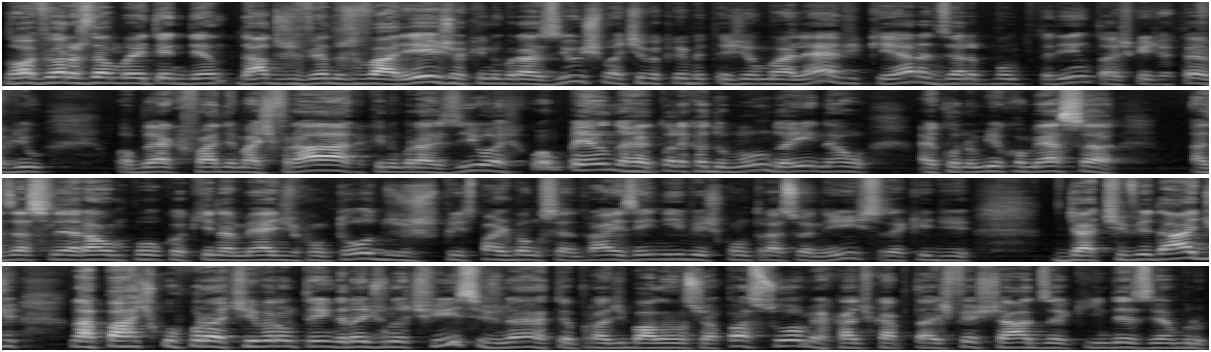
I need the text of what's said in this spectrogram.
9 horas da manhã tem dados de vendas de varejo aqui no Brasil, estimativa que BTG mais leve, que era de 0,30, acho que a gente até viu uma Black Friday mais fraca aqui no Brasil, acompanhando a retórica do mundo aí, né, a economia começa a desacelerar um pouco aqui na média com todos os principais bancos centrais em níveis contracionistas aqui de, de atividade. Na parte corporativa não tem grandes notícias, né? A temporada de balanço já passou, mercado de capitais fechados aqui em dezembro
